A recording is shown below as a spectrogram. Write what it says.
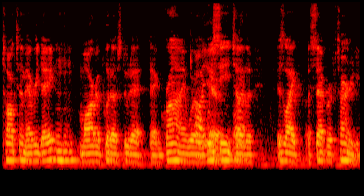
talk to him every day, Mm-hmm. Marvin put us through that that grind where Oh, we yeah. see each Right. other. It's like a separate fraternity.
